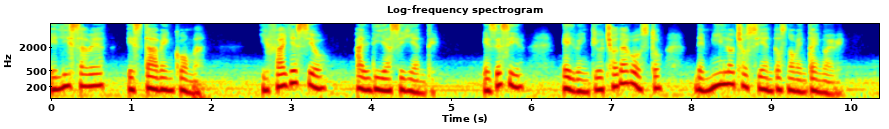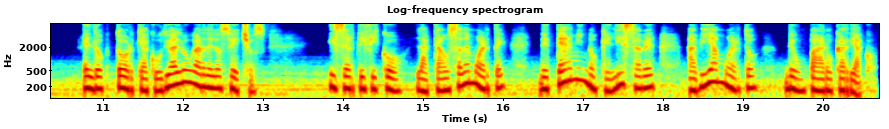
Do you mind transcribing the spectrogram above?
Elizabeth estaba en coma y falleció al día siguiente, es decir, el 28 de agosto de 1899. El doctor que acudió al lugar de los hechos y certificó la causa de muerte determinó que Elizabeth había muerto de un paro cardíaco.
